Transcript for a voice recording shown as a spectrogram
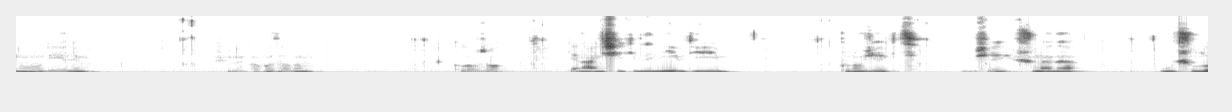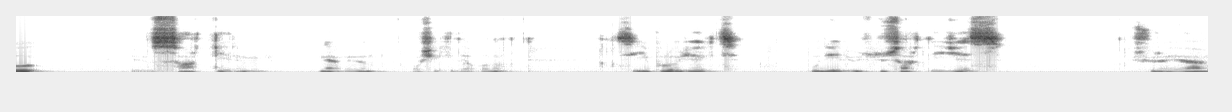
No diyelim. Şunu da kapatalım. Close all. Yine aynı şekilde new diyeyim. Project şey şuna da uçlu sart diyelim ne yapalım? O şekilde yapalım. C project bu değil üstü sart diyeceğiz. Şuraya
